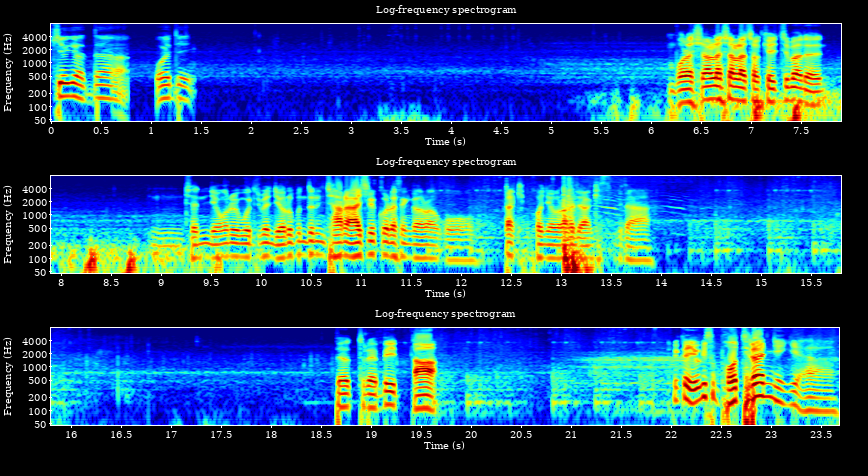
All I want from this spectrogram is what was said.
기억이 안 나 워딩 뭐라 샬라샬라 적혀있지만은 음, 전 영어를 모르지만 여러분들은 잘 아실 거라 생각하고 딱히 번역을 하지 않겠습니다. 베어트랩이 있다. 그러니까 여기서 버티란 얘기야.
